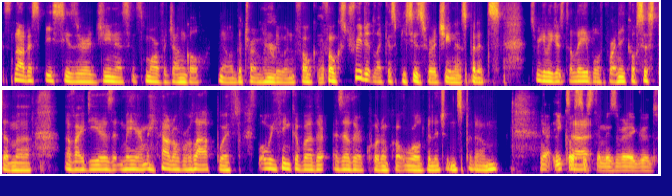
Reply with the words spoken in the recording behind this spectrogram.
it's not a species or a genus; it's more of a jungle you know the term Hindu and folk, mm. folks treat it like a species or a genus, but it's it's really just a label for an ecosystem uh, of ideas that may or may not overlap with what we think of other as other quote unquote world religions. But um, yeah, uh, ecosystem uh, is very good.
